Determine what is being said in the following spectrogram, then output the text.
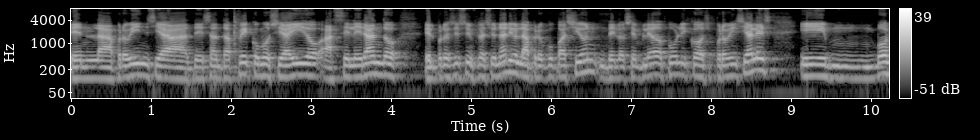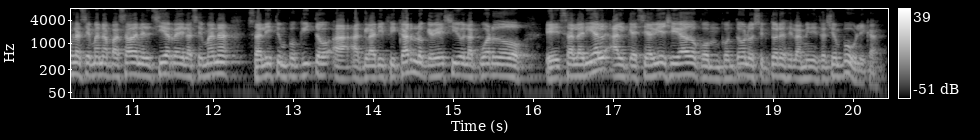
en la provincia de Santa Fe, cómo se ha ido acelerando el proceso inflacionario, la preocupación de los empleados públicos provinciales y mm, vos la semana pasada, en el cierre de la semana, saliste un poquito a, clarificar lo que había sido el acuerdo eh, salarial al que se había llegado con, con todos los sectores de la administración pública.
